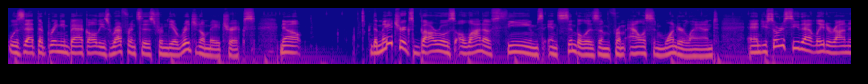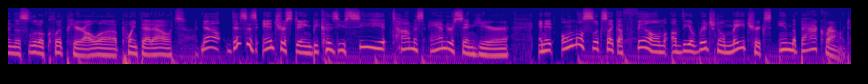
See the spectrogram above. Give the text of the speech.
was that they're bringing back all these references from the original Matrix. Now, the Matrix borrows a lot of themes and symbolism from Alice in Wonderland, and you sort of see that later on in this little clip here. I'll uh, point that out. Now, this is interesting because you see Thomas Anderson here, and it almost looks like a film of the original Matrix in the background.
